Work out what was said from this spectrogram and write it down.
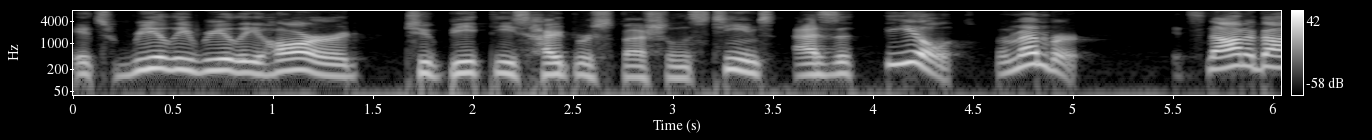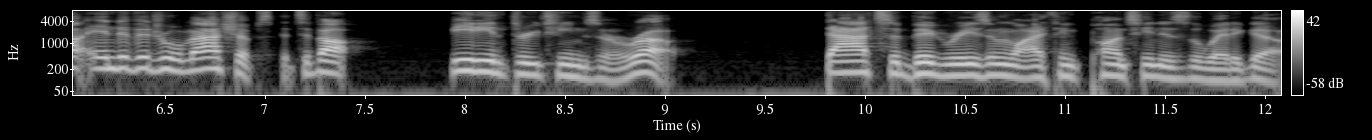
it's really, really hard to beat these hyper specialist teams as a field. Remember, it's not about individual matchups, it's about beating three teams in a row. That's a big reason why I think punting is the way to go.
